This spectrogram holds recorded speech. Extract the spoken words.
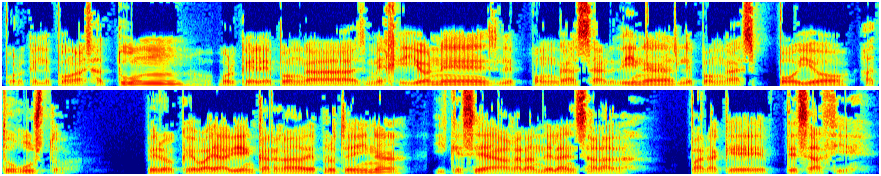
porque le pongas atún, porque le pongas mejillones, le pongas sardinas, le pongas pollo, a tu gusto, pero que vaya bien cargada de proteína y que sea grande la ensalada, para que te sacie.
